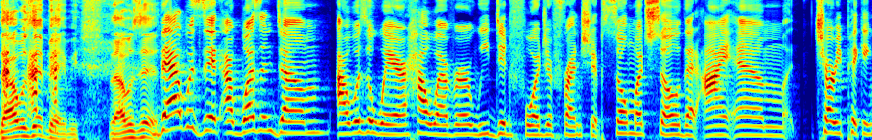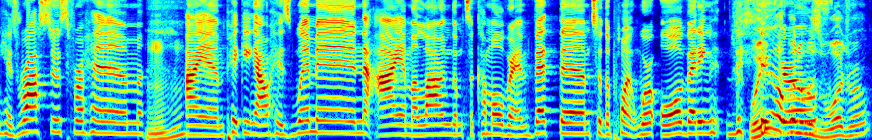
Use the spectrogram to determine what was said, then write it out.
that was it, baby. That was it. That was it. I wasn't dumb. I was aware. However, we did forge a friendship so much so that I am cherry picking his rosters for him. Mm-hmm. I am picking out his women. I am allowing them to come over and vet them to the point we're all vetting Were you helping with his wardrobe?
